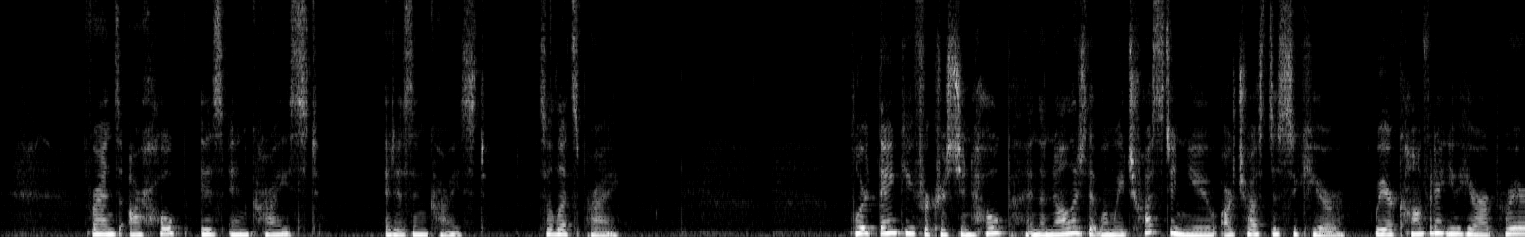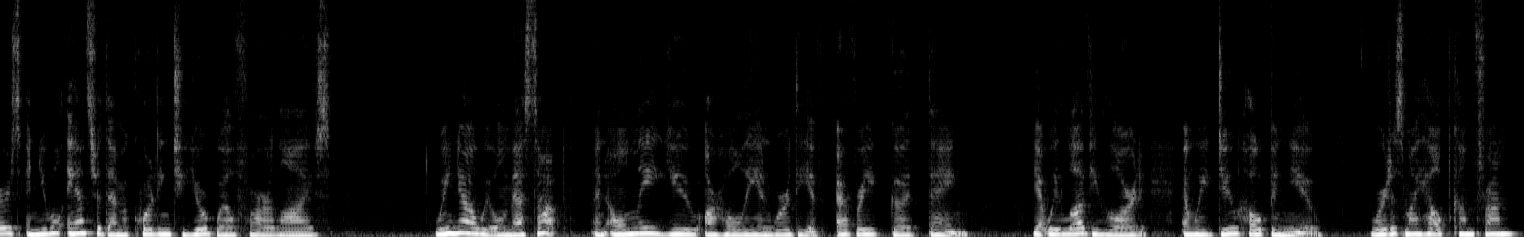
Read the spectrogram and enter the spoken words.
Friends, our hope is in Christ. It is in Christ. So let's pray. Lord, thank you for Christian hope and the knowledge that when we trust in you, our trust is secure. We are confident you hear our prayers and you will answer them according to your will for our lives. We know we will mess up, and only you are holy and worthy of every good thing. Yet we love you, Lord, and we do hope in you. Where does my help come from?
